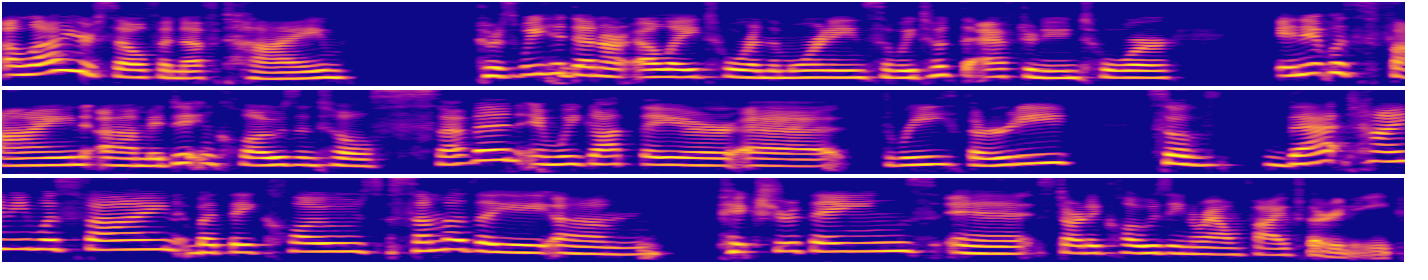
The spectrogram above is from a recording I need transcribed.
allow yourself enough time because we had done our LA tour in the morning. So we took the afternoon tour and it was fine. Um, it didn't close until seven and we got there at 3 30 so that timing was fine, but they closed some of the um, picture things and it started closing around 5:30.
